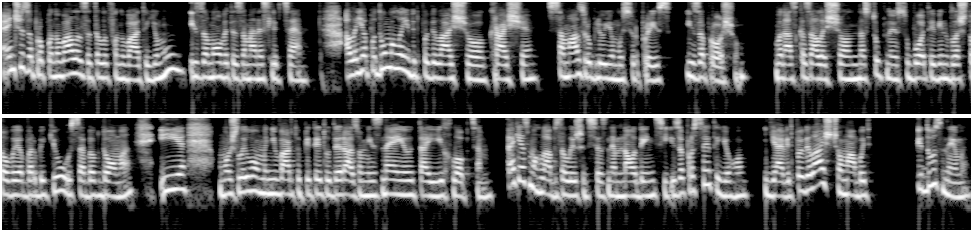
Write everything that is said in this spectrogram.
Енчі запропонувала зателефонувати йому і замовити за мене слівце. Але я подумала і відповіла, що краще сама зроблю йому сюрприз і запрошу. Вона сказала, що наступної суботи він влаштовує барбекю у себе вдома, і можливо мені варто піти туди разом із нею та її хлопцем. Так я змогла б залишитися з ним наодинці і запросити його. Я відповіла, що, мабуть, піду з ними.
